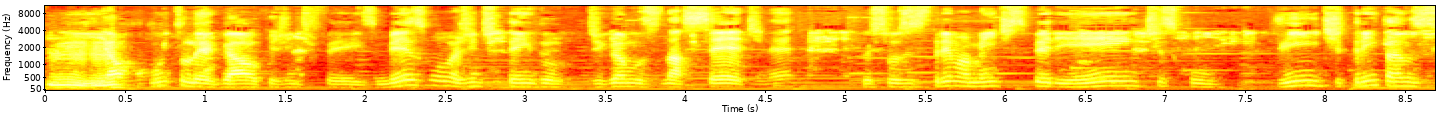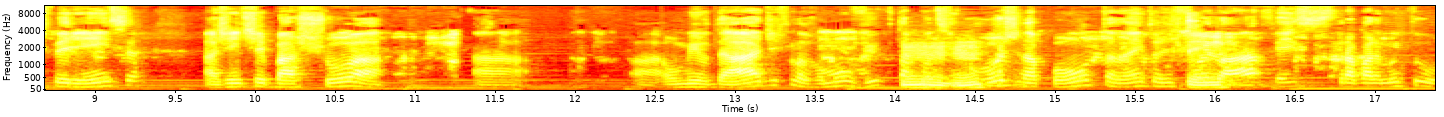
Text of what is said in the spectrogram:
Uhum. E algo muito legal que a gente fez, mesmo a gente tendo, digamos, na sede, né, pessoas extremamente experientes, com 20, 30 anos de experiência, a gente baixou a, a, a humildade falou, vamos ouvir o que está acontecendo uhum. hoje na ponta, né? Então a gente Sim. foi lá, fez esse trabalho muito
